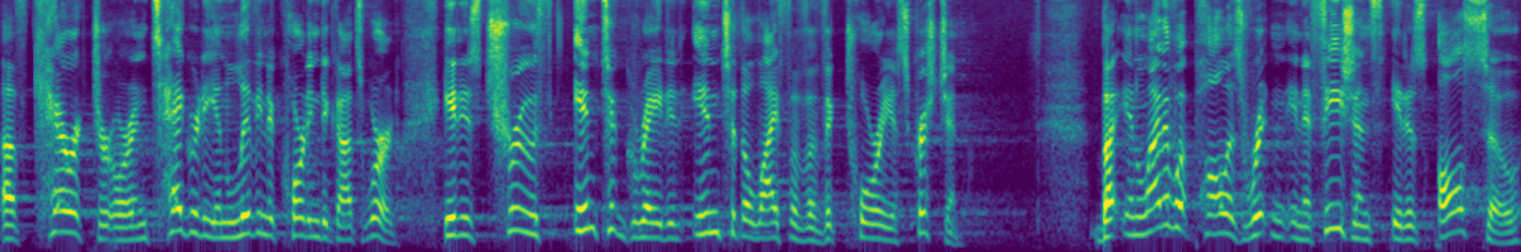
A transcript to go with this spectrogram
of character or integrity in living according to God's word. It is truth integrated into the life of a victorious Christian. But in light of what Paul has written in Ephesians, it is also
